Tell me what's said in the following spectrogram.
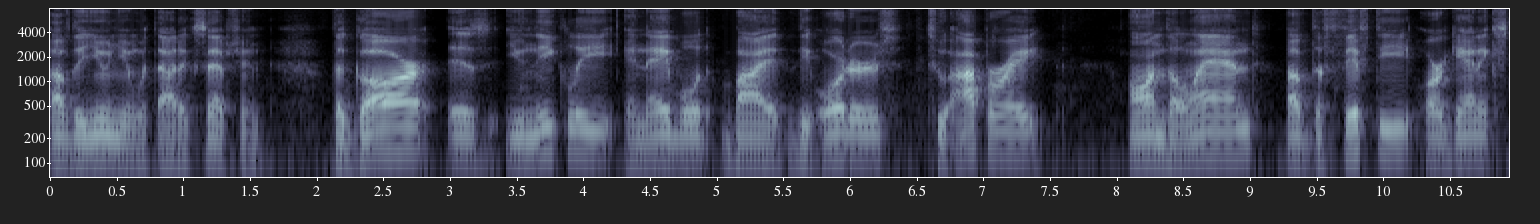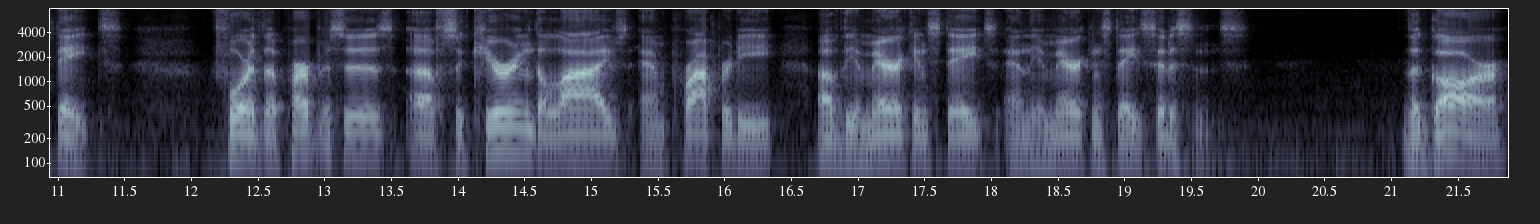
of the Union without exception. The GAR is uniquely enabled by the orders to operate on the land of the 50 organic states for the purposes of securing the lives and property of the American states and the American state citizens. The GAR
